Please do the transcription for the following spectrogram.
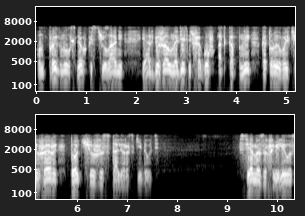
Он прыгнул с легкостью лани и отбежал на десять шагов от копны, которую вольтежеры тотчас же стали раскидывать. Сено зашевелилось,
